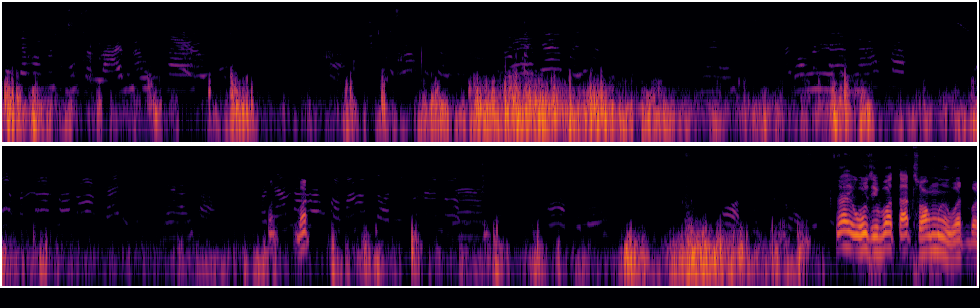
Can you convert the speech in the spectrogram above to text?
คือจะมามันชุดกันหลายมันชุดใครเอาแม่นค่ะวัดได้โอ้สิบ่ตัดสองมือเบิดบ่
